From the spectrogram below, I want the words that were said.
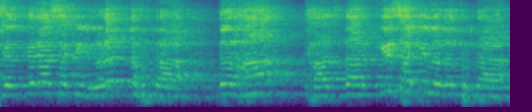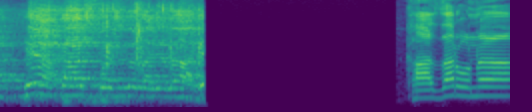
शेतकऱ्यासाठी लढत नव्हता. तर हा खासदारकीसाठी लढत होता हे आता स्पष्ट झालेलं आहे. खासदार होणं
